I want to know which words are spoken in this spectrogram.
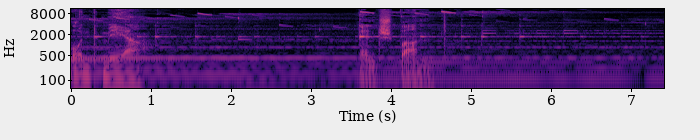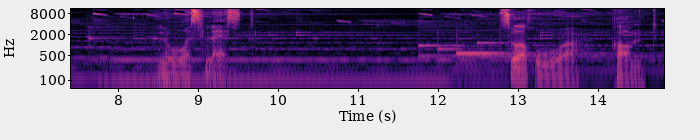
Und mehr. Entspannt. Loslässt, zur Ruhe kommt.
